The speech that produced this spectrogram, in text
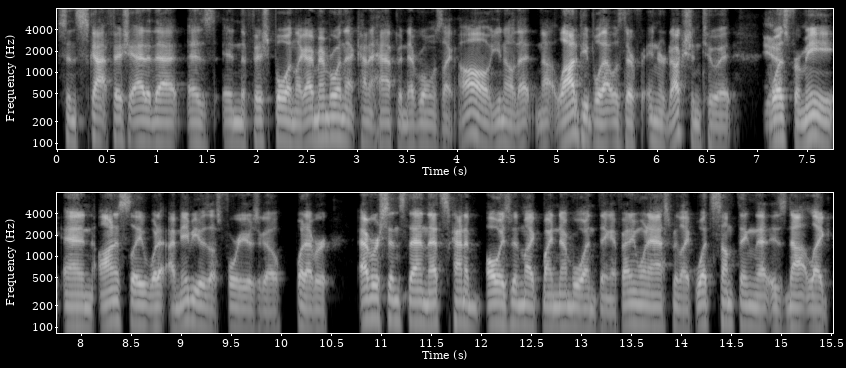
since Scott Fish added that as in the fishbowl. And like I remember when that kind of happened, everyone was like, "Oh, you know that." Not a lot of people that was their introduction to it yeah. was for me. And honestly, what I maybe it was us four years ago, whatever. Ever since then, that's kind of always been like my number one thing. If anyone asked me like, what's something that is not like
